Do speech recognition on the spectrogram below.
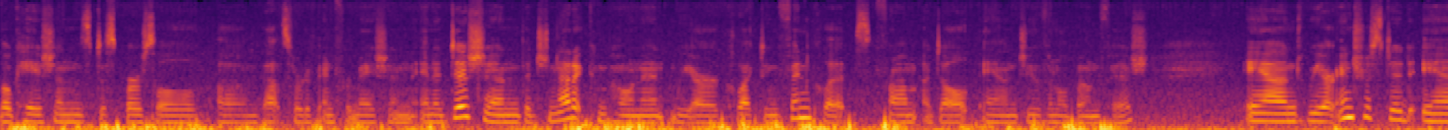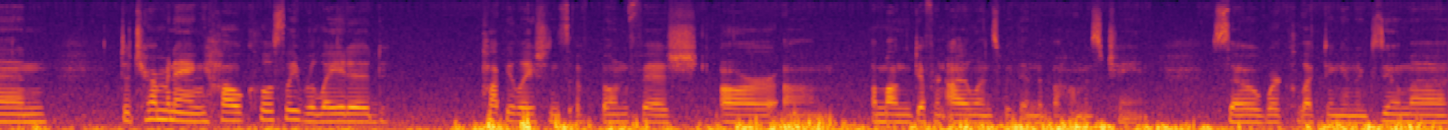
locations, dispersal, um, that sort of information. In addition, the genetic component, we are collecting fin clips from adult and juvenile bonefish, and we are interested in determining how closely related populations of bonefish are um, among different islands within the Bahamas chain. So we're collecting in Exuma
